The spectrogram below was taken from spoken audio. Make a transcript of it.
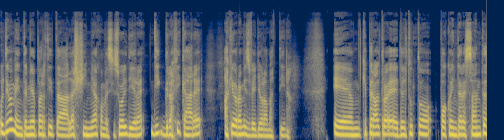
Ultimamente mi è partita la scimmia, come si suol dire, di graficare a che ora mi sveglio la mattina. E, mm, che peraltro è del tutto poco interessante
